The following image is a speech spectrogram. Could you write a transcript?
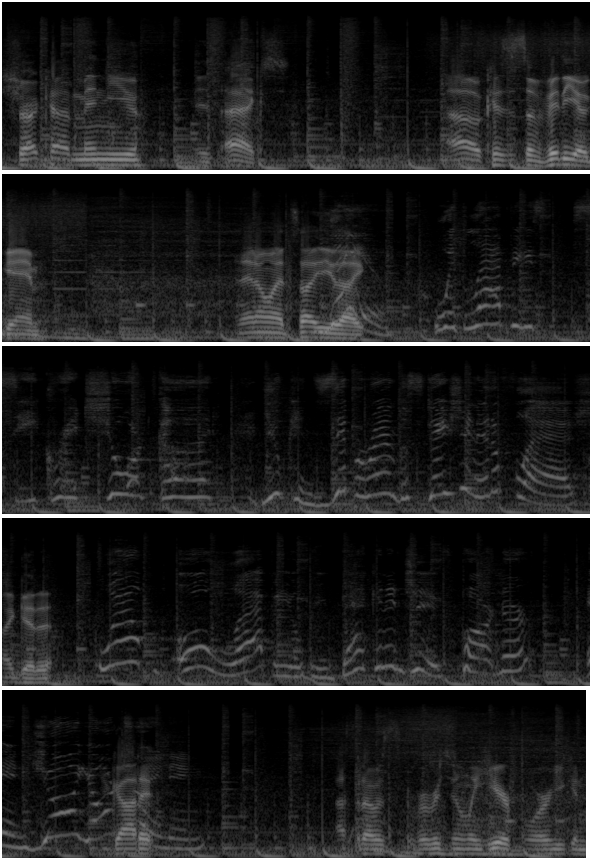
Shortcut menu is X. Oh, because it's a video game. And they don't want to tell you, like, With Lappy's secret shortcut, you can zip around the station in a flash. I get it. Well, old Lappy will be back in a jiff, partner. Enjoy your You got it. training. That's what I was originally here for. You can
